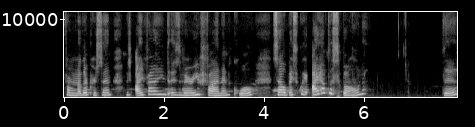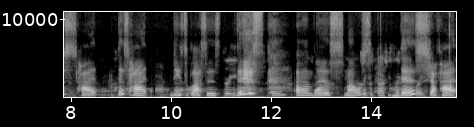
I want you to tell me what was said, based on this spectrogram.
from another person, which I find is very fun and cool. So basically, I have this bone, this hat, this hat, these glasses, Three, this two, um One. this mouse, a 30 second this chef hat,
